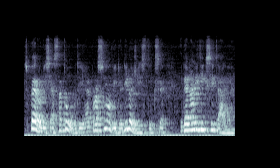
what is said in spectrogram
spero vi sia stato utile al prossimo video di Logistics ed Analytics Italia.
